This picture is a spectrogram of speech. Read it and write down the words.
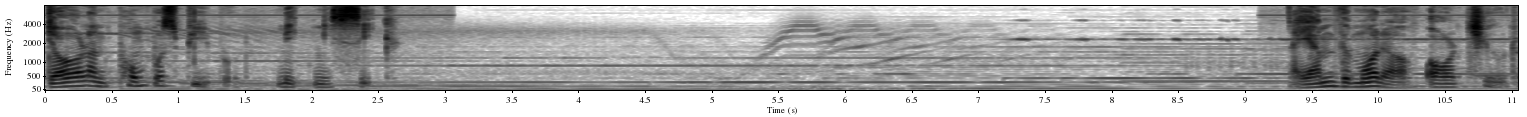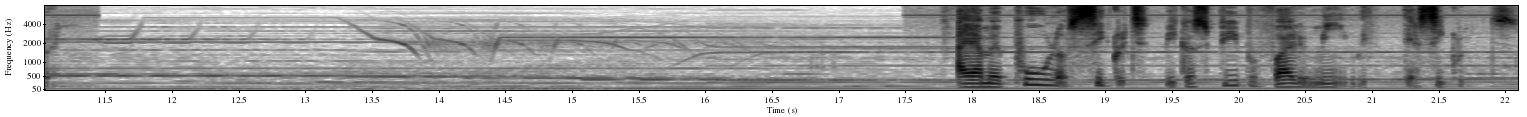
Dull and pompous people make me sick. I am the mother of all children. I am a pool of secrets because people value me with their secrets.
